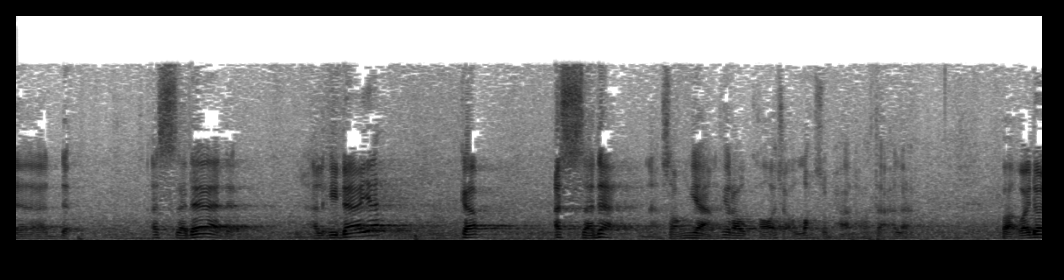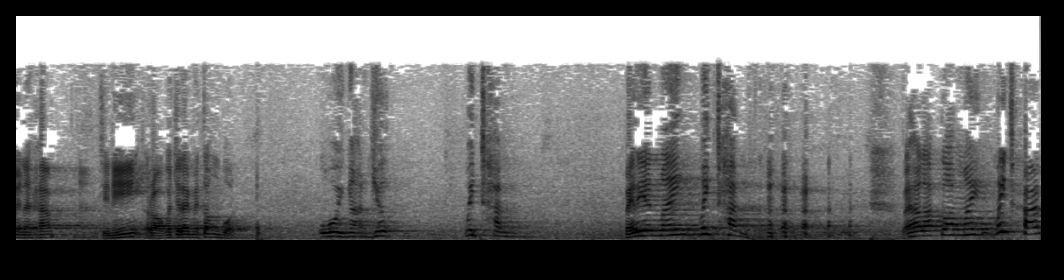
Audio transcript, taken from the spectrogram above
ดาดอัสสดาดอัลฮิดายะกับอัสสดาดสองอย่างที่เราขอจากอัลลอฮ์ سبحانه และ تعالى ฝากไว้ด้วยนะครับ ทีนี้เราก็จะได้ไม่ต้องบ่นโอ้ยงานเยอะ ไม่ทัน ไปเรียนไหมไม่ทัน ไปฮาลักก็ไหมไม่ทัน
